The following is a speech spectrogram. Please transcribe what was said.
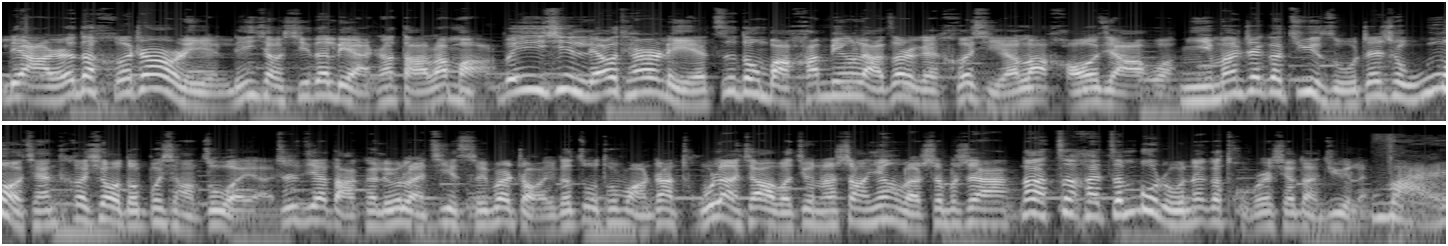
俩人的合照里，林小溪的脸上打了码，微信聊天里自动把韩冰俩字给和谐了。好家伙，你们这个剧组真是五毛钱特效都不想做呀，直接打开浏览器，随便找一个作图网站涂两下子就能上映了，是不是？那这还真不如那个土味小短剧了。玩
